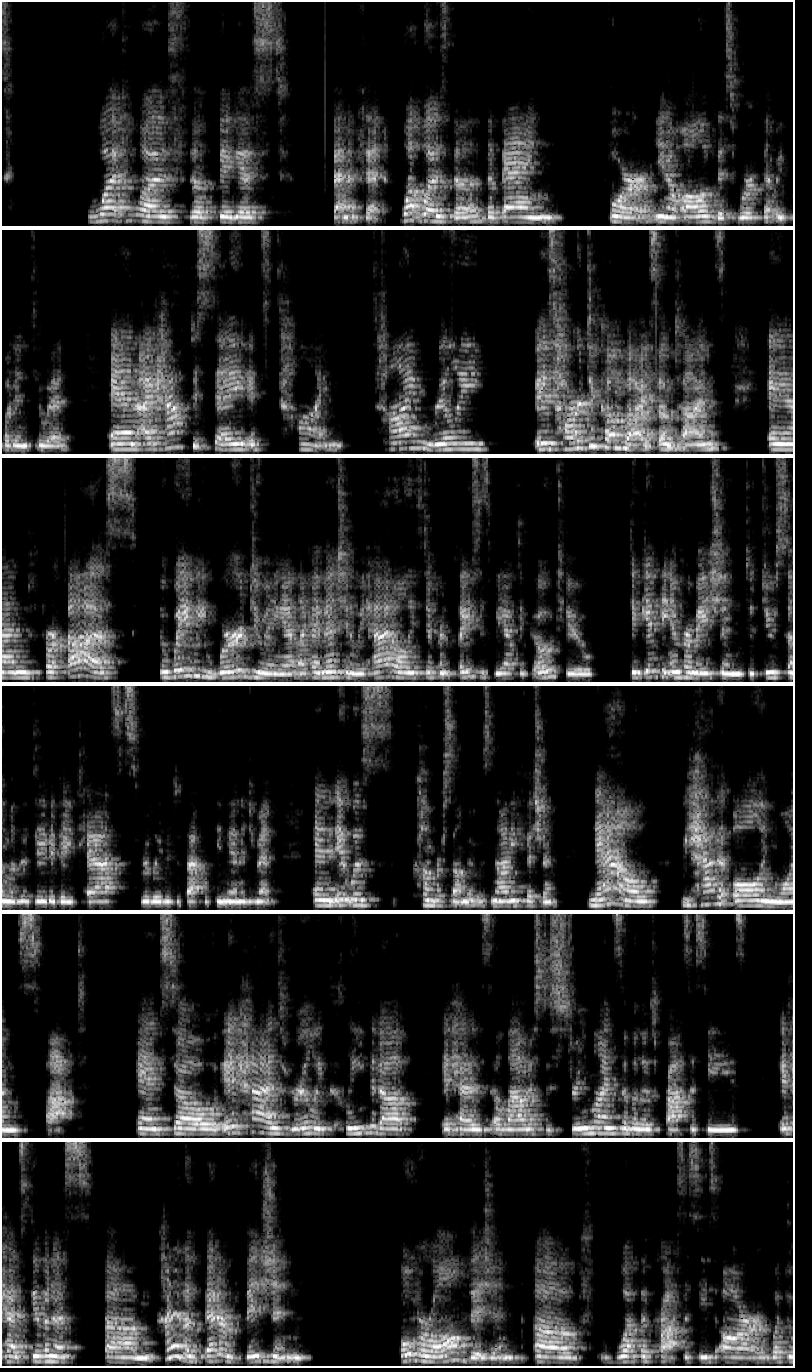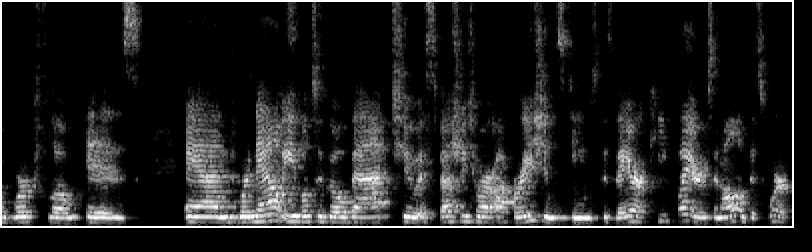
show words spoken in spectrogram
what was the biggest benefit? What was the, the bang for you know all of this work that we put into it? And I'd have to say it's time. Time really is hard to come by sometimes. And for us, the way we were doing it, like I mentioned, we had all these different places we had to go to to get the information to do some of the day-to-day -day tasks related to faculty management. And it was cumbersome, it was not efficient. Now, we have it all in one spot. And so it has really cleaned it up. It has allowed us to streamline some of those processes. It has given us um, kind of a better vision, overall vision of what the processes are, what the workflow is. And we're now able to go back to, especially to our operations teams, because they are key players in all of this work.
